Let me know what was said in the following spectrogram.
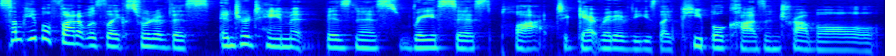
Some people thought it was like sort of this entertainment business racist plot to get rid of these like people causing trouble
